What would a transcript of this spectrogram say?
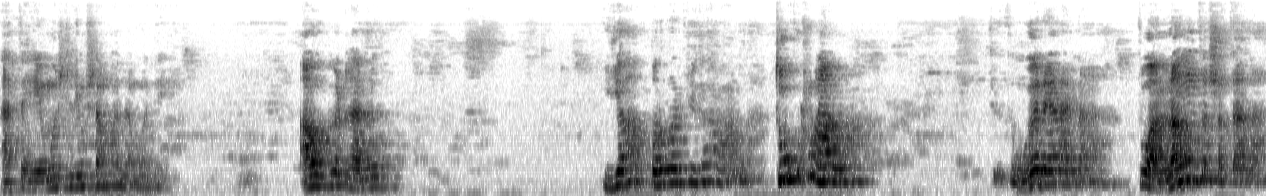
आता हे मुस्लिम समाजामध्ये अवघड झालं. या परवर्तीकार आला तू कुठून आला? तू वर यायला तू आला म्हणून स्वतःला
